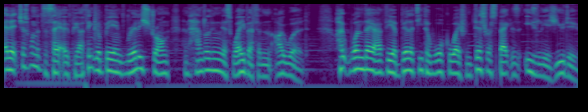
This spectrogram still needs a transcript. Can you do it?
Edit, just wanted to say, OP, I think you're being really strong and handling this way better than I would. Hope one day I have the ability to walk away from disrespect as easily as you do.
